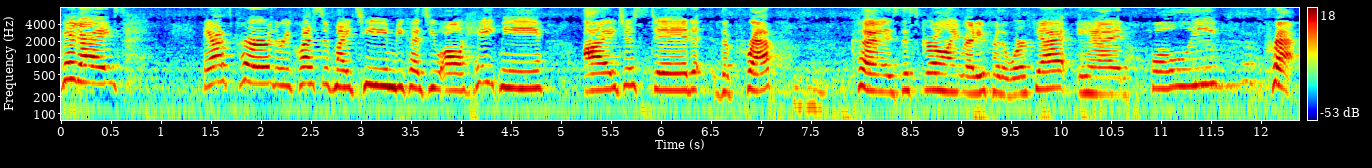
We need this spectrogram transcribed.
Okay, guys, as per the request of my team, because you all hate me, I just did the prep because this girl ain't ready for the work yet, and holy prep.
